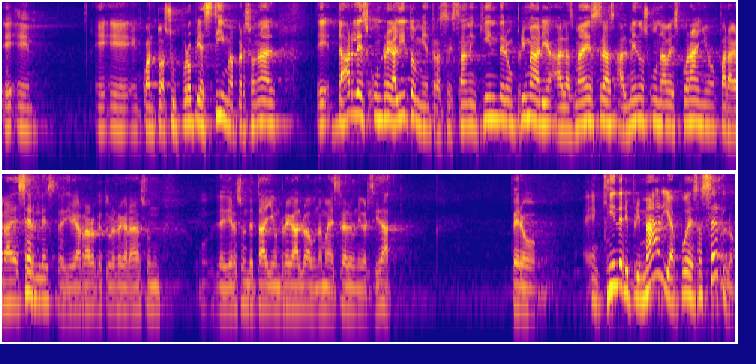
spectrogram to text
eh, eh, en cuanto a su propia estima personal. Eh, darles un regalito mientras están en kinder o en primaria a las maestras al menos una vez por año para agradecerles. Te diría raro que tú le regalaras un, le dieras un detalle, un regalo a una maestra de la universidad. Pero en kinder y primaria puedes hacerlo.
